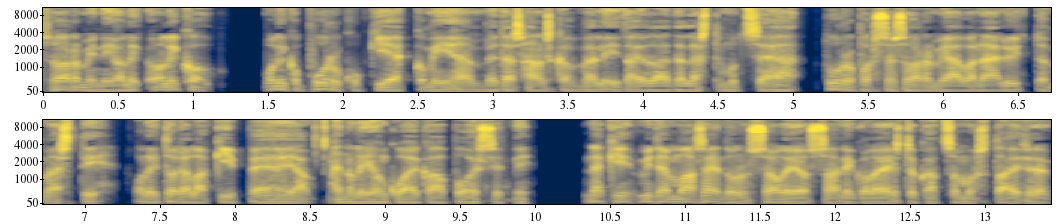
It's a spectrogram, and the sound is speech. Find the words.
Sormi, niin oli, oliko oliko purkukiekko, mihin hän vetäisi hanskan väliin tai jotain tällaista, mutta se turposi se sormi aivan älyttömästi. Oli todella kipeä ja hän oli jonkun aikaa pois sitten, niin näki, miten masentunut se oli jossain niin lehdistökatsomossa tai se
